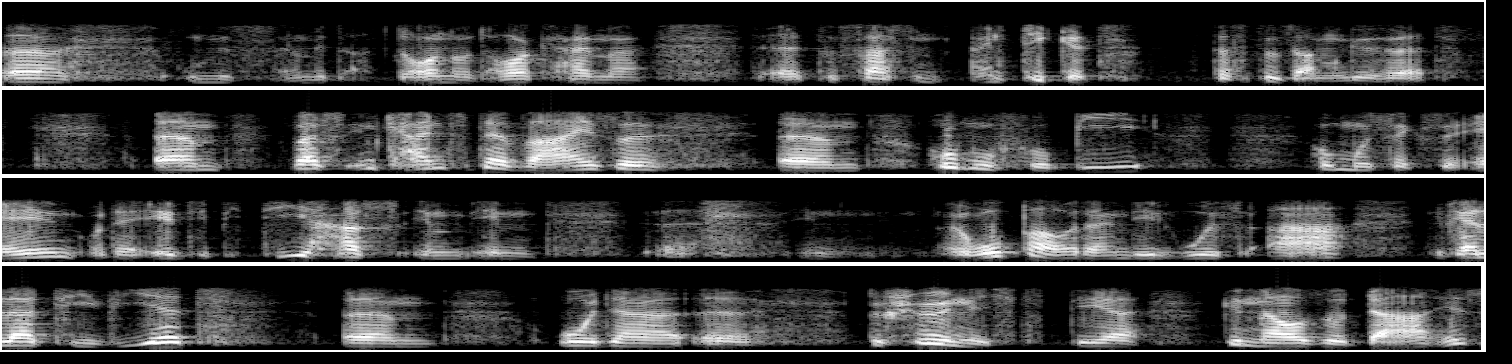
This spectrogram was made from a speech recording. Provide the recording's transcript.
äh, um es mit Dorn und Horkheimer äh, zu fassen, ein Ticket, das zusammengehört. Ähm, was in keinster Weise ähm, Homophobie, Homosexuellen oder LGBT-Hass im, im, äh, in Europa oder in den USA relativiert ähm, oder äh, beschönigt, der genauso da ist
